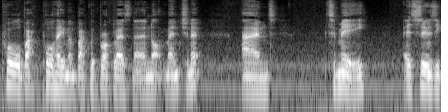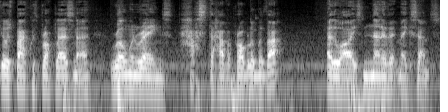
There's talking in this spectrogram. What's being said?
Paul back Paul Heyman back with Brock Lesnar and not mention it. And to me, as soon as he goes back with Brock Lesnar, Roman Reigns has to have a problem with that. Otherwise, none of it makes sense.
